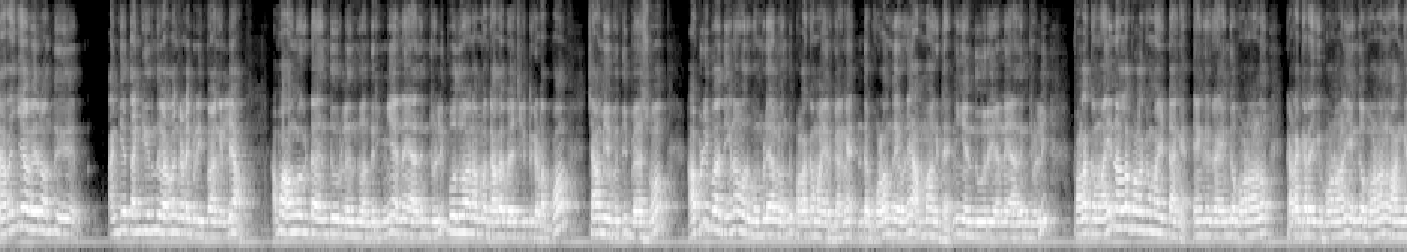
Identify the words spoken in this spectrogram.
நிறைய பேர் வந்து அங்கேயே தங்கியிருந்து விரதம் கடைபிடிப்பாங்க இல்லையா? அப்போ அவங்கக்கிட்ட எந்த ஊர்லேருந்து வந்திருக்கீங்க? என்ன அதுன்னு சொல்லி பொதுவாக நம்ம கதை பேசிக்கிட்டு கிடப்போம். சாமியை பற்றி பேசுவோம். அப்படி பார்த்தீங்கன்னா ஒரு பொம்பளையால் வந்து பழக்கமாயிருக்காங்க. இந்த குழந்தையோடைய அம்மா கிட்ட. நீங்கள் எந்த ஊர் என்ன அதுன்னு சொல்லி பழக்கமாகி நல்ல பழக்கமாயிட்டாங்க. எங்கே எங்கே போனாலும் கடற்கரைக்கு போனாலும் எங்கே போனாலும் வாங்க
